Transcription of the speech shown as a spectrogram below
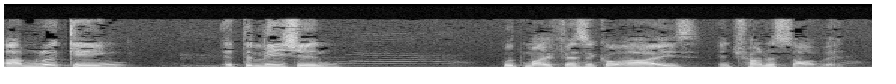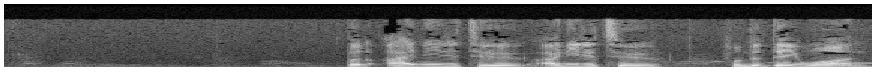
I'm looking at the lesion with my physical eyes and trying to solve it. But I needed to, I needed to, from the day one,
